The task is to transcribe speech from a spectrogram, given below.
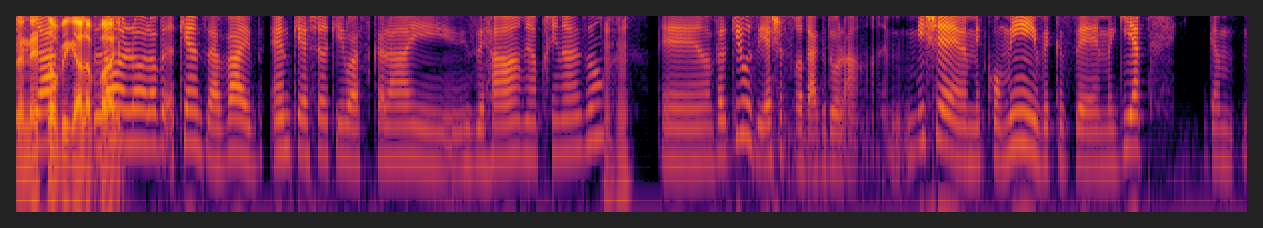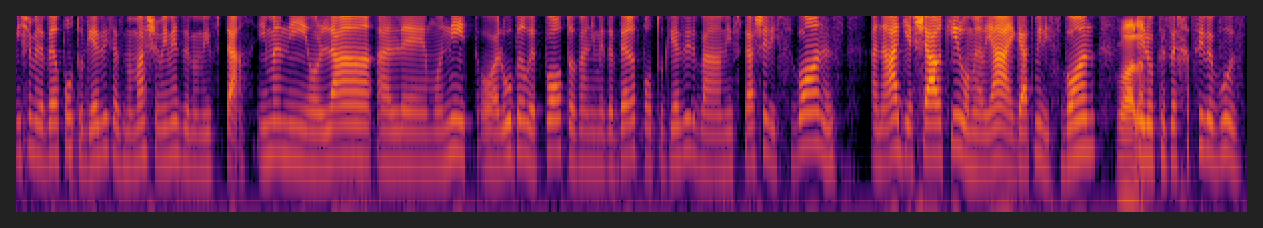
לא נטו בגלל ה vibe? לא, לא, לא, כן, זה ה vibe. אין קשר, כאילו, ההשכלה היא זהה מהבחינה הזו. Mm-hmm. אבל כאילו, זה יש הפרדה גדולה. מי שמקומי וכזה מגיע, גם מי שמדבר פורטוגזית, אז ממש שומעים את זה במבטא. אם אני עולה על אה, מונית או על אובר בפורטו ואני מדברת פורטוגזית במבטא של ליסבון, אז הנהג ישר כאילו אומר לי, אה, הגעת מליסבון? וואלה. כאילו, כזה חצי בבוז.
